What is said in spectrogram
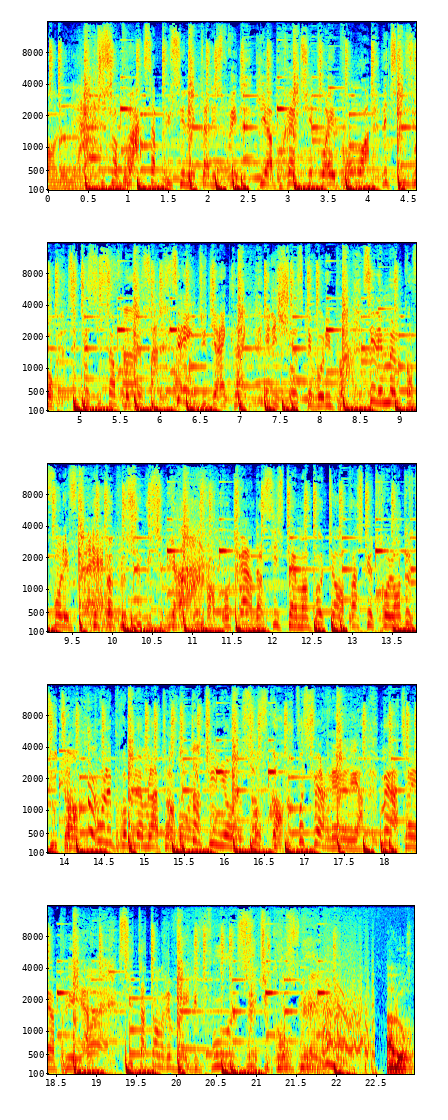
Tu sens pas que ça pue, c'est l'état d'esprit qui apprête chez toi et pour moi. L'exclusion, c'est aussi simple que ça. C'est rien que du direct live et des choses qui évoluent pas. C'est les mêmes qu'en font les frères. Le peuple subit, subira. Au contraire d'un système impotent, parce que trop lent de tout temps. Pour les problèmes latents, tant ignoré, sauf quand faut se faire réélire. Mais attends, y'a pire. Si t'attends le réveil des foules, c'est tu conspires. Alors,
